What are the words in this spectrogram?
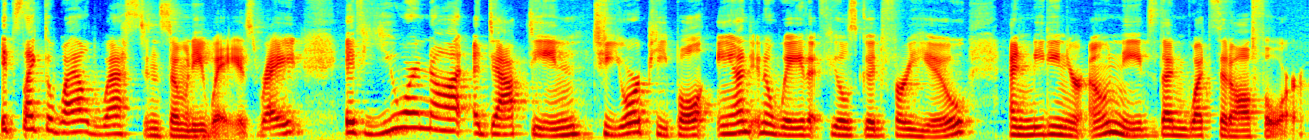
it's like the Wild West in so many ways, right? If you are not adapting to your people and in a way that feels good for you and meeting your own needs, then what's it all for?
